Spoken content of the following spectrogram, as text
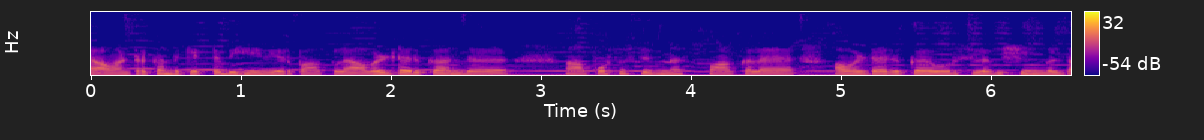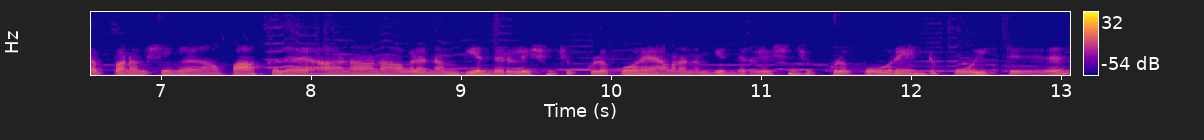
அவன்கிட்ட இருக்க அந்த கெட்ட பிஹேவியர் பார்க்கல. அவள்கிட்ட இருக்க அந்த பொசசிவ்னஸ் பார்க்கல. அவள்கிட்ட இருக்க ஒரு சில விஷயங்கள் தப்பான விஷயங்களை நான் பார்க்கல. ஆனா நான் அவளை நம்பி அந்த ரிலேஷன்ஷிப்குள்ள போறேன். அவனை நம்பி அந்த ரிலேஷன்ஷிப்குள்ள போறேன்ட்டு போயிட்டு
